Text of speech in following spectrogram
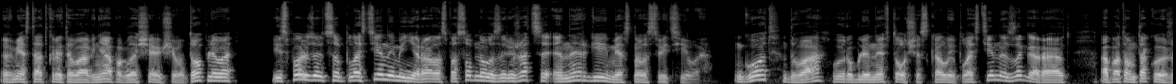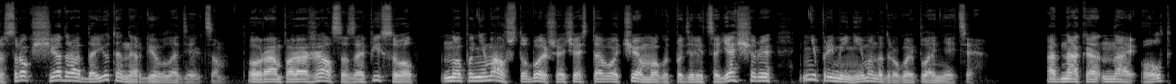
Вместо открытого огня, поглощающего топливо, используются пластины минерала, способного заряжаться энергией местного светила. Год-два вырубленные в толще скалы пластины загорают, а потом такой же срок щедро отдают энергию владельцам. Урам поражался, записывал, но понимал, что большая часть того, чем могут поделиться ящеры, неприменима на другой планете. Однако Най-Олд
